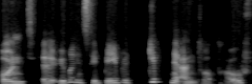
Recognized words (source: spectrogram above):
Und äh, übrigens, die Bibel gibt eine Antwort drauf.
